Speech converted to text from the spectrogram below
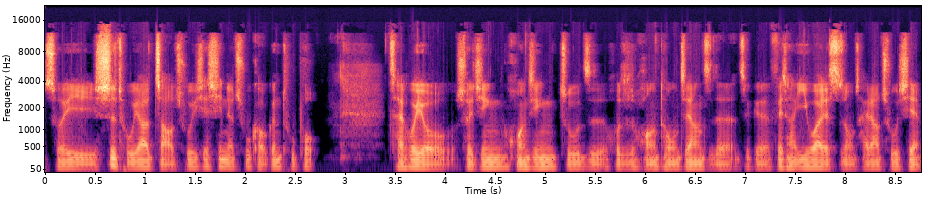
所以试图要找出一些新的出口跟突破，才会有水晶、黄金、竹子或者是黄铜这样子的这个非常意外的四种材料出现。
